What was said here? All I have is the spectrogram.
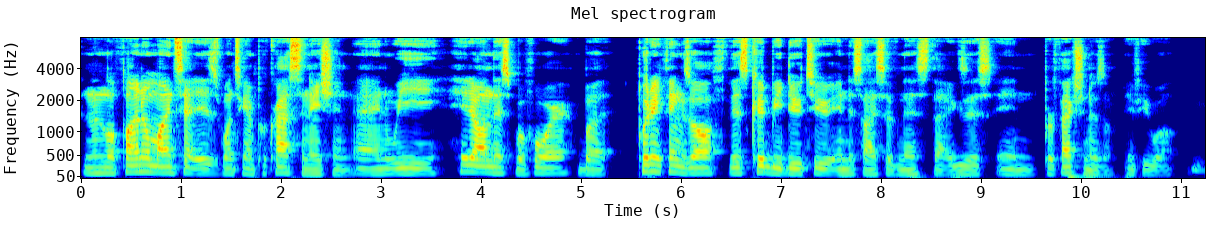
And then the final mindset is once again procrastination. And we hit on this before, but putting things off, this could be due to indecisiveness that exists in perfectionism, if you will. Mm-hmm.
